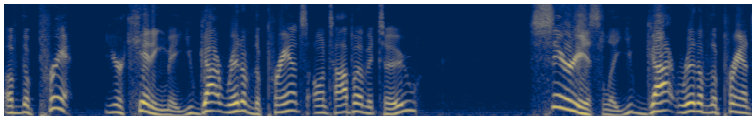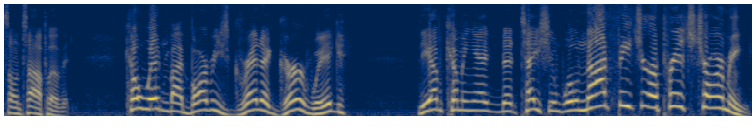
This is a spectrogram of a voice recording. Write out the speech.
of the print. You're kidding me. You got rid of the prince on top of it too? Seriously, you got rid of the prince on top of it. Co-written by Barbie's Greta Gerwig, the upcoming adaptation will not feature a Prince Charming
